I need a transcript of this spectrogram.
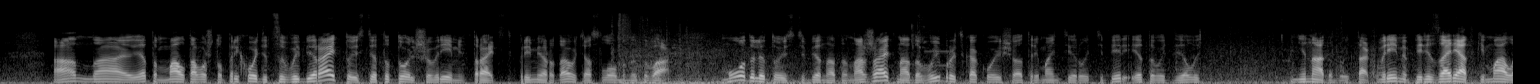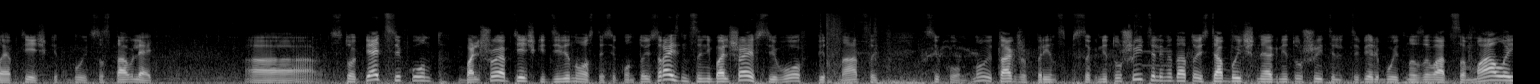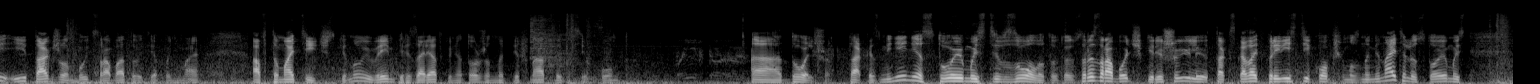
А на этом мало того, что приходится выбирать, то есть это дольше времени тратить, к примеру, да, у тебя сломаны два модуля, то есть тебе надо нажать, надо выбрать, какой еще отремонтировать. Теперь этого делать не надо будет. Так, время перезарядки малой аптечки будет составлять 105 секунд, большой аптечки 90 секунд. То есть разница небольшая, всего в 15 секунд. Ну и также, в принципе, с огнетушителями, да, то есть обычный огнетушитель теперь будет называться малый, и также он будет срабатывать, я понимаю, автоматически. Ну и время перезарядки у него тоже на 15 секунд а, дольше. Так, изменение стоимости в золото. То есть разработчики решили, так сказать, привести к общему знаменателю стоимость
